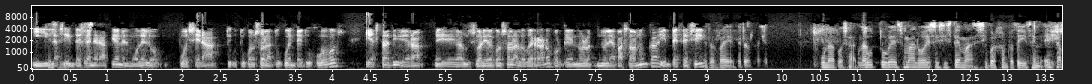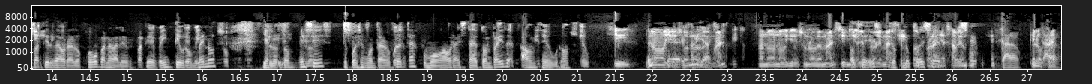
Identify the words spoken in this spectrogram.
Y Sí, la sí, siguiente sí. generación, el modelo, pues será tu, tu consola, tu cuenta y tus juegos y ya está, tío. Y ahora eh, al usuario de consola lo ve raro porque no, lo- no le ha pasado nunca y en PC sí. Pero, Red, una cosa, ¿tú, tú ves malo ese sistema si por ejemplo te dicen es que a partir de ahora los juegos van a valer eh, 20 euros menos y a los dos meses te puedes encontrar ofertas como ahora esta de Tomb Raider a 11 euros. Sí, no, yo eso no lo veo mal. No, no, no, yo eso no lo veo mal. Sí, Entonces, el problema lo es que en puede consola ser- ya sabemos que- Claro, que los claro.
